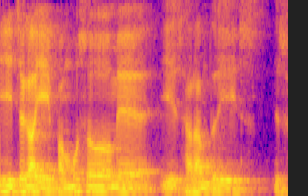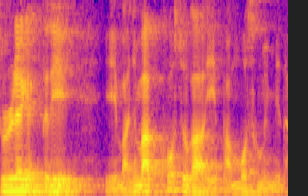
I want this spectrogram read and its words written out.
이 제가 이 반모섬에 이 사람들이 순례객들이 이 마지막 코스가 이 반모섬입니다.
